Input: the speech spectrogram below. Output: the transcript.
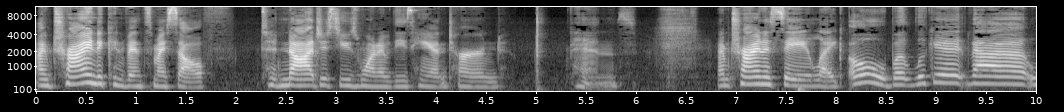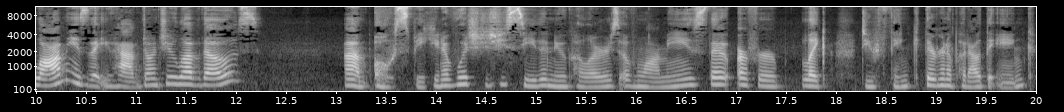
I'm trying to convince myself to not just use one of these hand turned pens. I'm trying to say like, oh, but look at that Lamies that you have. Don't you love those? Um, oh, speaking of which, did you see the new colors of Lamies that are for, like, do you think they're going to put out the ink?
